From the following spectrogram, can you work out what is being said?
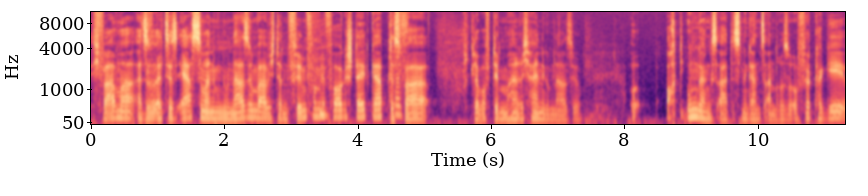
Ich war mal, also als ich das erste Mal im Gymnasium war, habe ich dann einen Film von mir vorgestellt gehabt. Krass. Das war glaube, auf dem Heinrich-Heine-Gymnasium. Auch die Umgangsart ist eine ganz andere. So auf JKG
